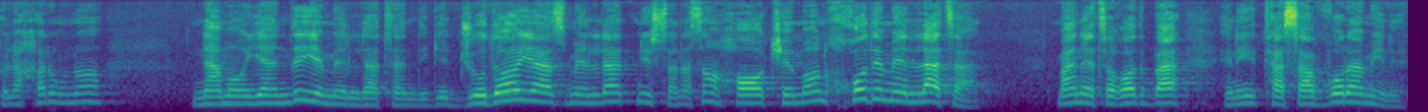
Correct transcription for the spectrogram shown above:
بالاخره اونا نماینده ملتن دیگه. جدای از ملت نیستن. اصلا حاکمان خود ملتن. من اعتقاد به یعنی تصورم اینه.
